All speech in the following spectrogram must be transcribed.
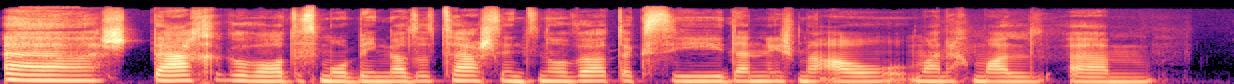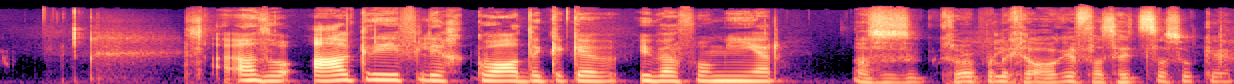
äh, stärker geworden, das Mobbing. Also zuerst waren es nur Wörter, gewesen, dann ist man auch manchmal ähm, also angreiflich geworden gegenüber von mir. Also so körperliche Angriffe, was hat es da so gegeben?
